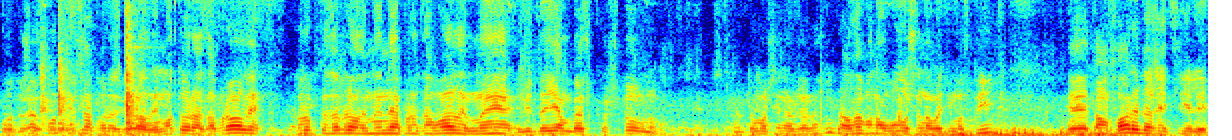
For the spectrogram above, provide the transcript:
От уже хлопці все порозбирали. Мотора забрали, коробку забрали, ми не продавали, ми віддаємо безкоштовно. Тобто машина вже роздута, але вона волошена Вадима стоїть. Е, Там фари навіть цілі,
